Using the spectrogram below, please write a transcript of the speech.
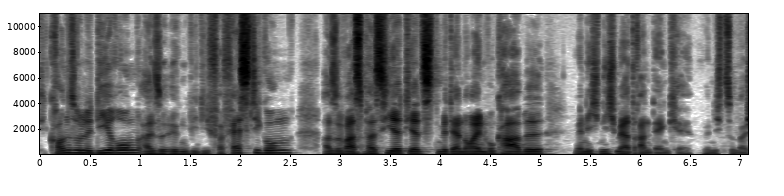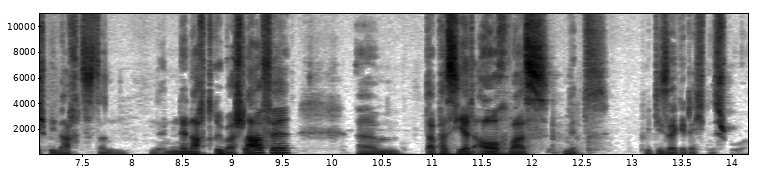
die Konsolidierung, also irgendwie die Verfestigung. Also was mhm. passiert jetzt mit der neuen Vokabel, wenn ich nicht mehr dran denke? Wenn ich zum Beispiel nachts dann eine Nacht drüber schlafe, ähm, da passiert auch was mit, mit dieser Gedächtnisspur.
